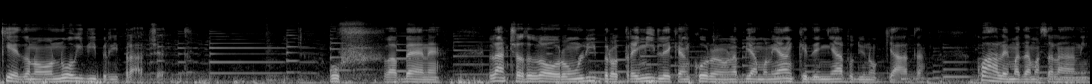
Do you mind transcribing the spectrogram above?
chiedono nuovi libri di Pratchett. Uff, va bene lanciato loro un libro tra i mille che ancora non abbiamo neanche degnato di un'occhiata. Quale, Madama Salani?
